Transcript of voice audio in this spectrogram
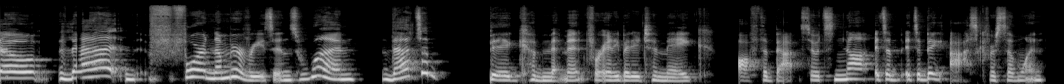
So that for a number of reasons. One, that's a big commitment for anybody to make off the bat. So it's not it's a it's a big ask for someone.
